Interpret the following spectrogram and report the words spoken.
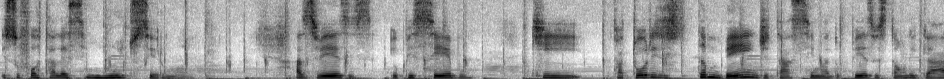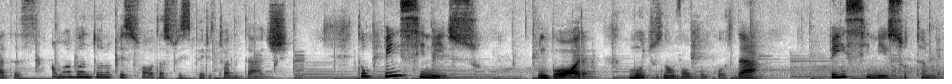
isso fortalece muito o ser humano. Às vezes eu percebo que fatores também de estar acima do peso estão ligadas a um abandono pessoal da sua espiritualidade. Então pense nisso. Embora muitos não vão concordar, pense nisso também.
